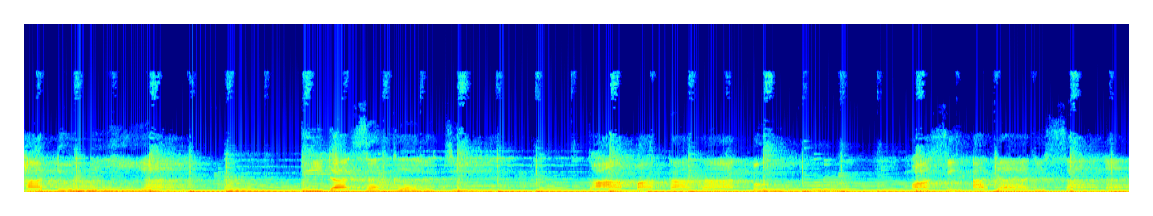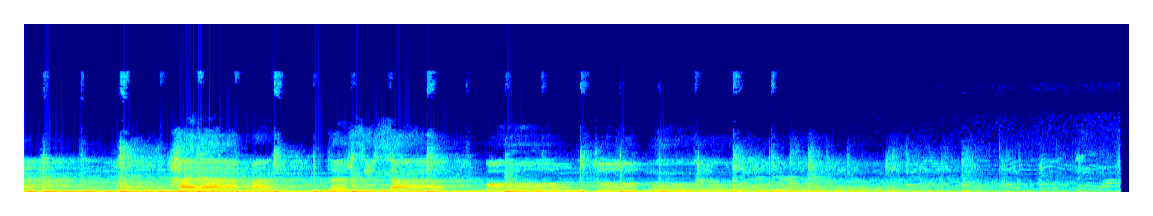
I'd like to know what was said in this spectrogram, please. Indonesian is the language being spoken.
melihat dunia tidak sekecil. Tapak tanganmu masih ada di sana. Harapan tersisa.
